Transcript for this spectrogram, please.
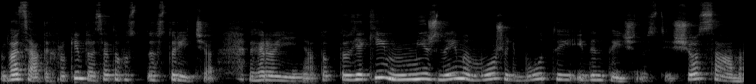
20-х років 20-го ст- сторіччя героїня. Тобто, які між ними можуть бути ідентичності? Що саме?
